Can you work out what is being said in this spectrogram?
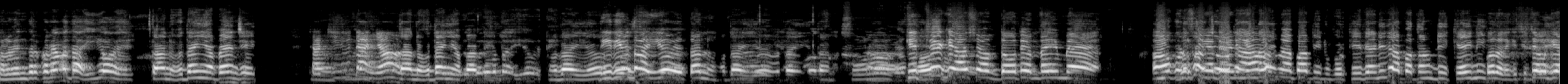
ਕੁਲਵਿੰਦਰ ਕੋਲੇ ਵਧਾਈ ਹੋਵੇ ਤੁਹਾਨੂੰ ਵਧਾਈਆਂ ਭੈਣ ਜੀ। ਚਾਚੀ ਦੀ ਵਧਾਈਆਂ। ਤੁਹਾਨੂੰ ਵਧਾਈਆਂ ਭਾਬੀ ਵਧਾਈ ਹੋਵੇ ਵਧਾਈ ਹੋਵੇ। ਦੀਦੀ ਵਧਾਈ ਹੋਵੇ ਤੁਹਾਨੂੰ। ਵਧਾਈ ਹੋਵੇ ਵਧਾਈ ਹੋਵੇ ਤੁਹਾਨੂੰ। ਸੋਹਣਾ ਕਿੱਥੇ ਗਿਆ ਸ਼ਬਦ? ਉਹ ਤੇ ਆਂਦਾ ਸੀ ਮੈਂ। ਬੁਰਕੀਆਂ ਸੱਚ ਦੇਣੀਆਂ ਦੇਣੀ ਮੈਂ ਭਾਬੀ ਨੂੰ ਬੁਰਕੀ ਦੇਣੀ ਤੇ ਆਪਾਂ ਤੁਹਾਨੂੰ ਡੀਕਿਆ ਹੀ ਨਹੀਂ। ਪਤਾ ਨਹੀਂ ਕਿੱਥੇ ਚਲ ਗਿਆ।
